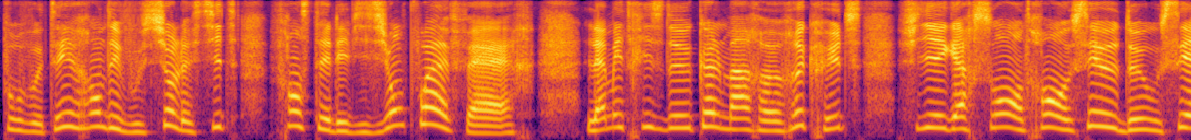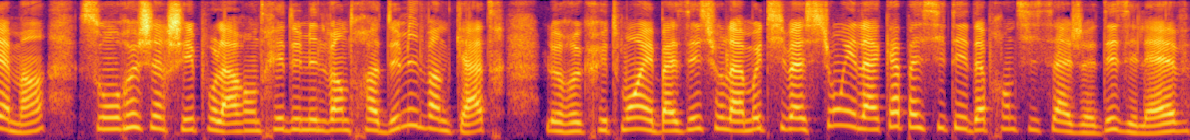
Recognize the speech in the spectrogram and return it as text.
Pour voter, rendez-vous sur le site france-télévisions.fr. La maîtrise de Colmar recrute. Filles et garçons entrant au CE2 ou CM1 sont recherchés pour la rentrée 2023-2024 2024. Le recrutement est basé sur la motivation et la capacité d'apprentissage des élèves.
